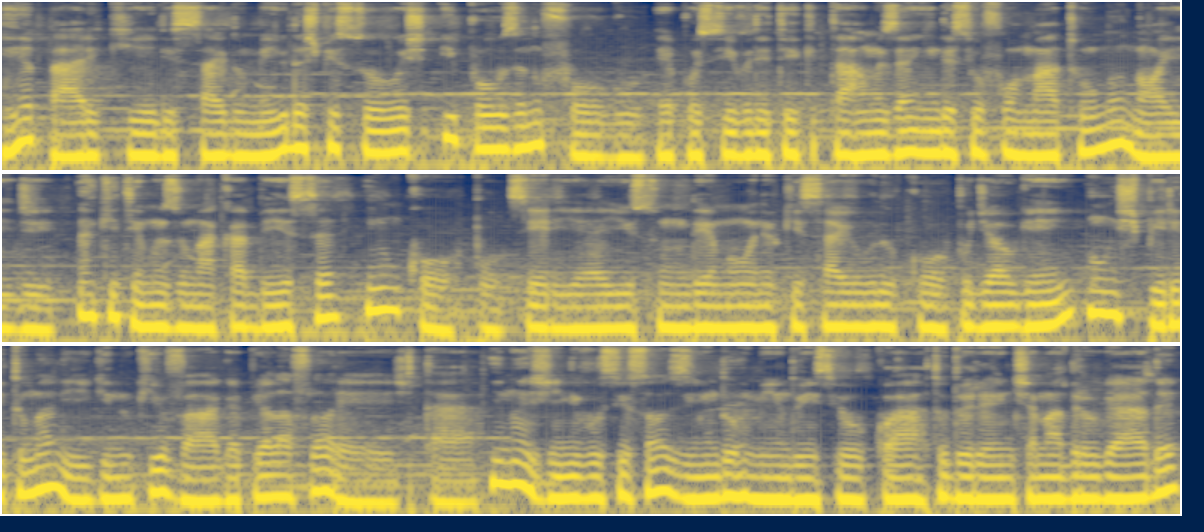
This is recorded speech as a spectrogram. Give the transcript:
Repare que ele sai do meio das pessoas e pousa no fogo. É possível detectarmos ainda seu formato humanoide. Aqui temos uma cabeça e um corpo. Seria isso um demônio que saiu do corpo de alguém? Um espírito maligno que vaga vaga pela floresta. Imagine você sozinho dormindo em seu quarto durante a madrugada,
